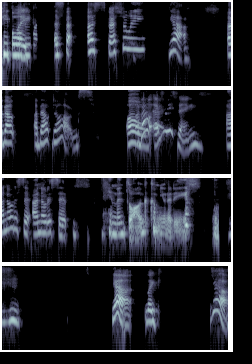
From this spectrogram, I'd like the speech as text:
People will be Like, like, espe- especially, yeah, about about dogs. Oh, about everything. I notice it. I notice it in the dog community. yeah, like yeah.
